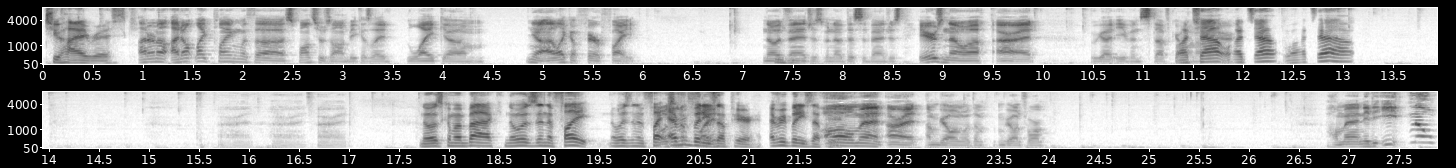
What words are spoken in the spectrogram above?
too high risk. I don't know. I don't like playing with uh, sponsors on because I like, um, yeah, I like a fair fight. No Mm-hmm. advantages, but no disadvantages. Here's Noah. All right, we got even stuff going Watch out! here. Watch out! Watch out! All right, all right, all right. Noah's coming back. Noah's in a fight. Noah's in a fight. Noah's Everybody's fight? up here. Everybody's up here. Oh man! All right, I'm going with him. I'm going for him. Oh man, I need to eat. No.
